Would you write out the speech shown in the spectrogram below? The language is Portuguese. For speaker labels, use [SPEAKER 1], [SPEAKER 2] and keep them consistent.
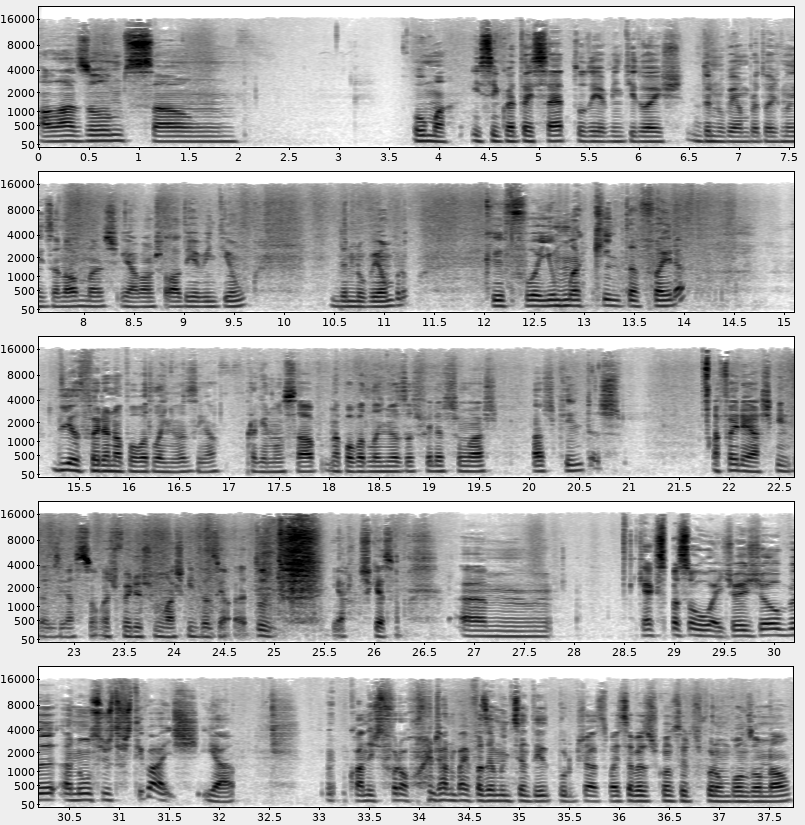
[SPEAKER 1] Olá, Zoom, são 1 e 57 do dia 22 de novembro de 2019, mas já vamos falar do dia 21 de novembro, que foi uma quinta-feira, dia de feira na Pova de Lanhoso, já. para quem não sabe, na Pova de Lanhoso as feiras são às, às quintas, a feira é às quintas, já, são, as feiras são às quintas, já, é tudo, já, esqueçam. O que é que se passou hoje? Hoje houve anúncios de festivais. Yeah. Quando isto for ao ar já não vai fazer muito sentido porque já se vai saber se os concertos foram bons ou não.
